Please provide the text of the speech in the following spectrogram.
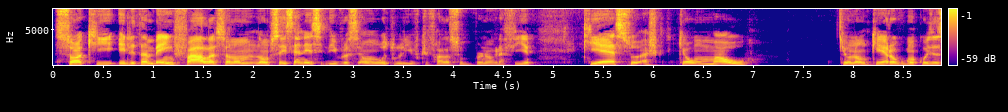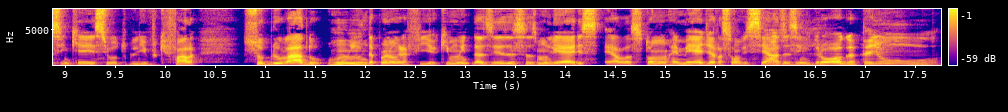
Só que ele também fala, só não, não sei se é nesse livro, ou se é um outro livro que fala sobre pornografia, que é, acho que é o Mal que eu não quero, alguma coisa assim, que é esse outro livro que fala sobre o lado ruim da pornografia, que muitas das vezes essas mulheres, elas tomam remédio, elas são viciadas em droga, Tem um.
